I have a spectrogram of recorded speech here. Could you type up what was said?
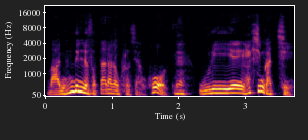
마음이 흔들려서 따라가고 그러지 않고 네. 우리의 핵심 가치,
